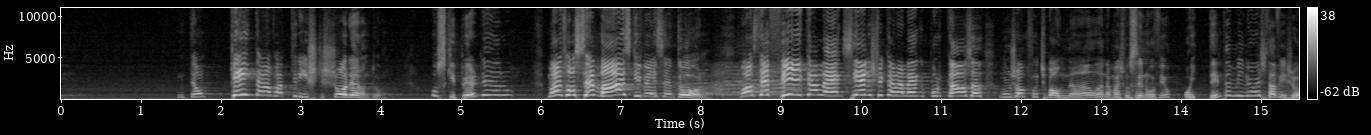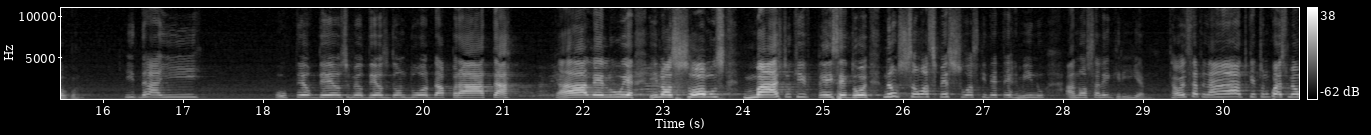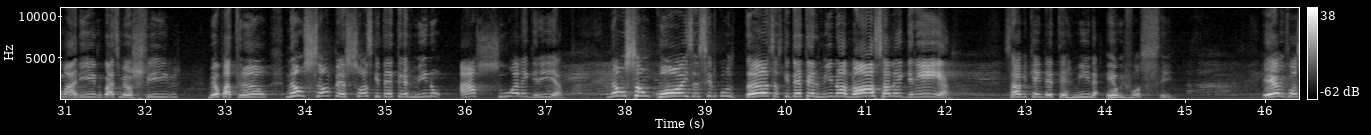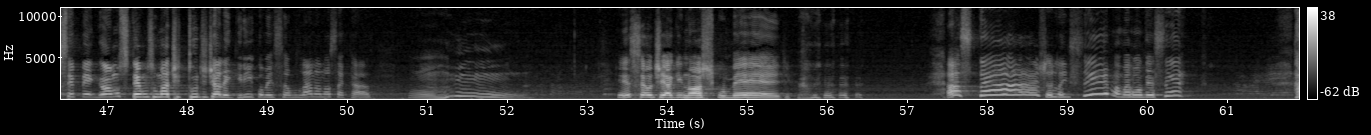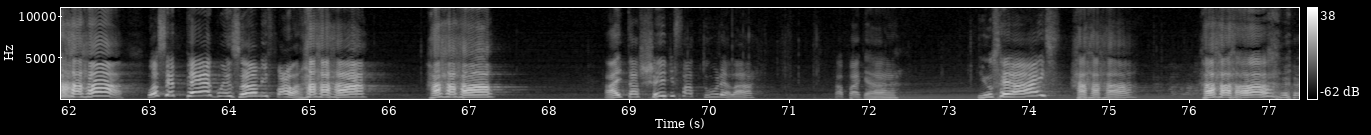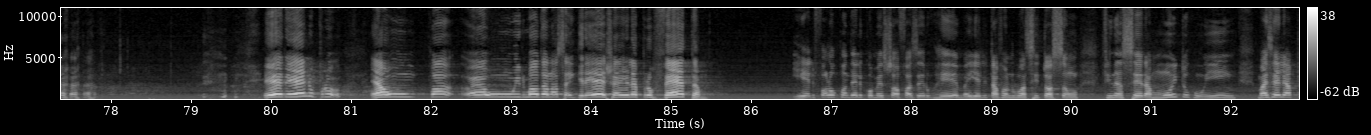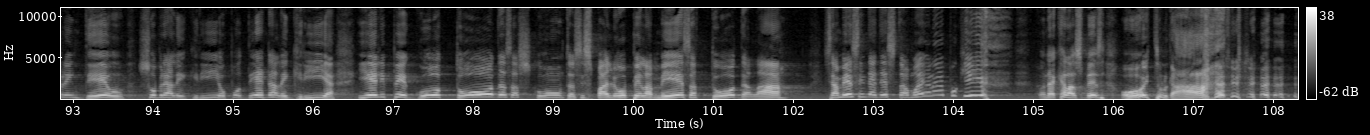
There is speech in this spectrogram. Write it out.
Então, quem estava triste, chorando? Os que perderam. Mas você é mais que vencedor. Você fica alegre. Se eles ficaram alegres por causa de um jogo de futebol. Não, Ana, mas você não ouviu? 80 milhões estavam em jogo. E daí, o teu Deus, o meu Deus, dono do ouro da prata. Aleluia. E nós somos mais do que vencedores. Não são as pessoas que determinam a nossa alegria. Talvez você pense, ah, porque tu não conhece meu marido, não conhece meus filhos, meu patrão. Não são pessoas que determinam a sua alegria. Não são coisas, circunstâncias que determinam a nossa alegria. Sabe quem determina? Eu e você. Eu e você pegamos, temos uma atitude de alegria e começamos lá na nossa casa. Hum, esse é o diagnóstico médico. As taxas lá em cima, mas vão descer. Ha. Você pega o exame e fala, ha, ha, ha, ha, ha, ha. Aí tá cheio de fatura lá para pagar. E os reais, ha, ha, ha, ha, ha, ha. Hereno é um, é um irmão da nossa igreja, ele é profeta. E ele falou quando ele começou a fazer o rema, e ele estava numa situação financeira muito ruim, mas ele aprendeu sobre a alegria, o poder da alegria, e ele pegou todas as contas, espalhou pela mesa toda lá. Se a mesa ainda é desse tamanho, né? Pouquinho. Quando é aquelas mesas, oito lugares.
